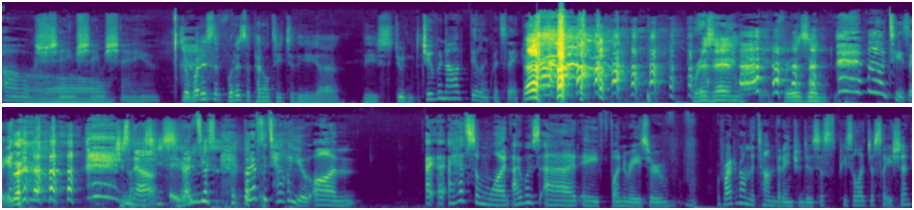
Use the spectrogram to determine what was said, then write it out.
Oh, shame, shame, shame. So, what is the what is the penalty to the uh, the student? Juvenile delinquency. Prison, prison. Oh, I'm teasing. She's like, no, is he serious? but I have to tell you, um, I, I had someone. I was at a fundraiser right around the time that I introduced this piece of legislation,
